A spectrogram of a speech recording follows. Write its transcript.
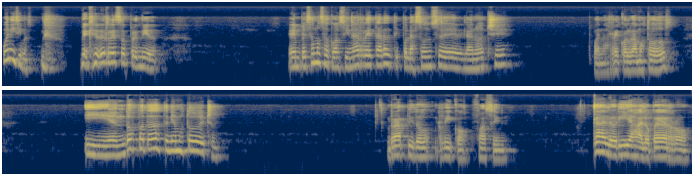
buenísimas. Me quedé re sorprendida. Empezamos a cocinar re tarde, tipo las 11 de la noche. Bueno, recolgamos todos. Y en dos patadas teníamos todo hecho rápido, rico, fácil. Calorías a lo perro.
